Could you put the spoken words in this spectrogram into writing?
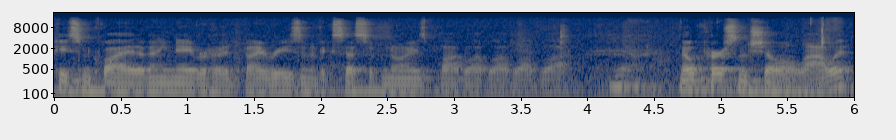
peace and quiet of any neighborhood by reason of excessive noise, blah, blah, blah, blah, blah. Yeah. No person shall allow it.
